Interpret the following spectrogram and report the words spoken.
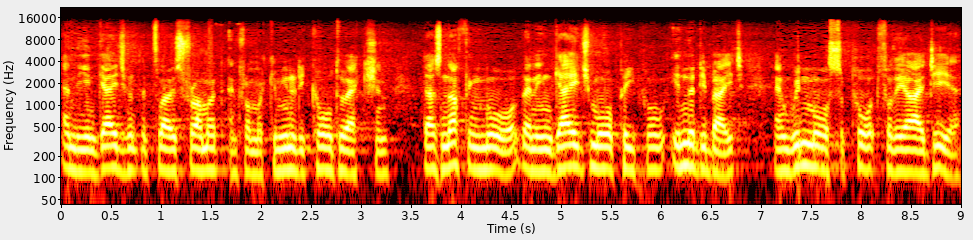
and the engagement that flows from it and from a community call to action does nothing more than engage more people in the debate and win more support for the idea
